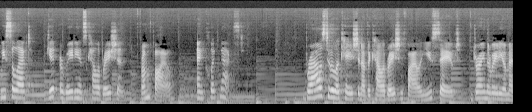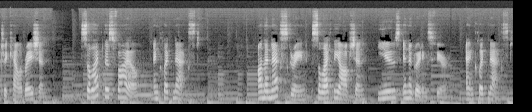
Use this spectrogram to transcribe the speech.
we select Get Irradiance Calibration from File and click Next. Browse to the location of the calibration file you saved during the radiometric calibration. Select this file and click Next. On the next screen, select the option Use Integrating Sphere and click Next.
